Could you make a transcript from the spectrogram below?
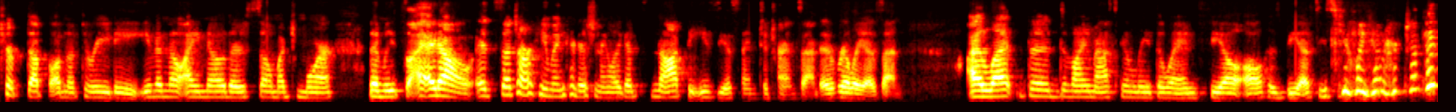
tripped up on the 3D, even though I know there's so much more than we I know. It's such our human conditioning. Like it's not the easiest thing to transcend. It really isn't. I let the divine masculine lead the way and feel all his BS. He's healing energetic.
